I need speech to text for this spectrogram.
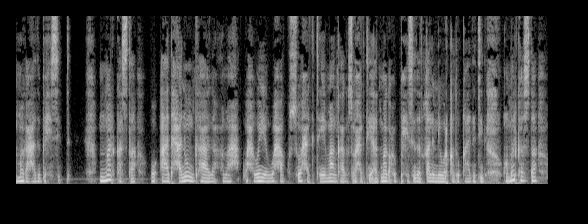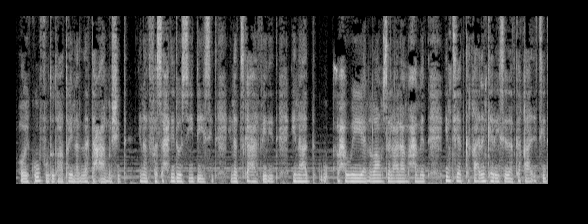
oo magacaadu bixisid mar kasta oo aad xanuunkaaga ama waxaweya waxa ku soo xagtay imaankaaga soo xagtay aad magac u bixisid aad qalini warqad u qaadatid waa mar kasta oo ay kuu fududaato inaad la tacaamushid inaad fasaxdid oo sii daysid inaad iska cafidid inaad waxaweyaan allahuma salli calaa maxamed intii aad ka qaadan karaysid aad ka qaadatid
